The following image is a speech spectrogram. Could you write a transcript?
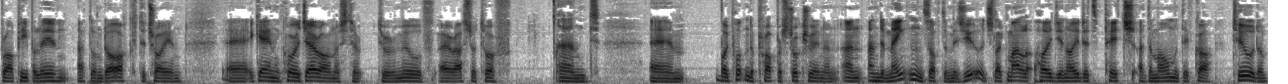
brought people in at Dundalk to try and uh, again encourage our owners to to remove our AstroTurf and. Um, by putting the proper structure in and, and, and the maintenance of them is huge. Like Malahide United's pitch at the moment, they've got two of them.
